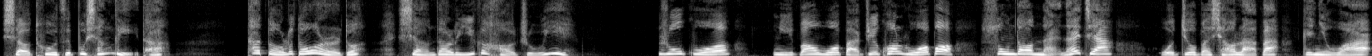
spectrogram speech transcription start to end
小兔子不想理他，他抖了抖耳朵，想到了一个好主意。如果你帮我把这筐萝卜送到奶奶家，我就把小喇叭给你玩。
